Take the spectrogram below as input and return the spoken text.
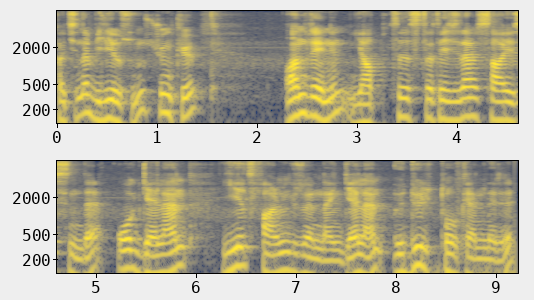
kaçınabiliyorsunuz çünkü Andre'nin yaptığı stratejiler sayesinde o gelen yield farming üzerinden gelen ödül tokenleri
